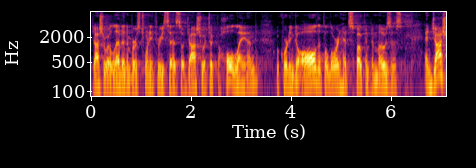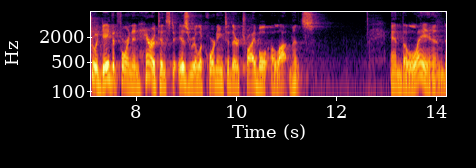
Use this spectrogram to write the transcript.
Joshua 11 and verse 23 says So Joshua took the whole land according to all that the Lord had spoken to Moses and Joshua gave it for an inheritance to Israel according to their tribal allotments. And the land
